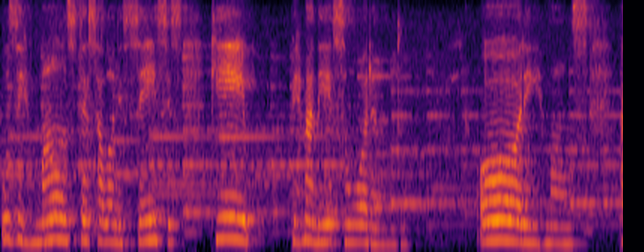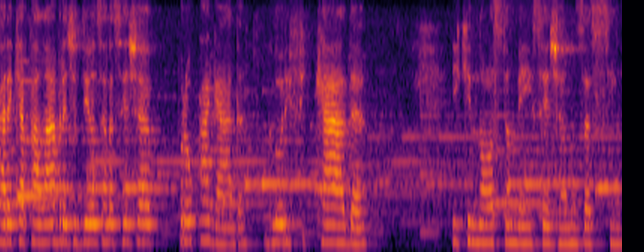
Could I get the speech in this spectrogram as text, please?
os irmãos tessalonicenses que permaneçam orando. Orem, irmãos, para que a palavra de Deus ela seja propagada, glorificada e que nós também sejamos assim.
